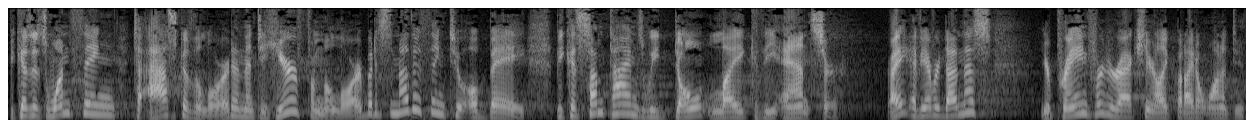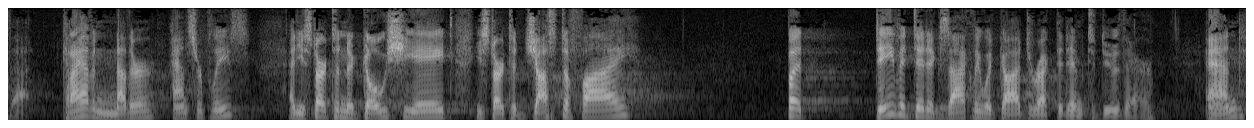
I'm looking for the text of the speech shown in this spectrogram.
Because it's one thing to ask of the Lord and then to hear from the Lord, but it's another thing to obey. Because sometimes we don't like the answer, right? Have you ever done this? You're praying for direction, you're like, but I don't want to do that. Can I have another answer, please? And you start to negotiate, you start to justify. But David did exactly what God directed him to do there. And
